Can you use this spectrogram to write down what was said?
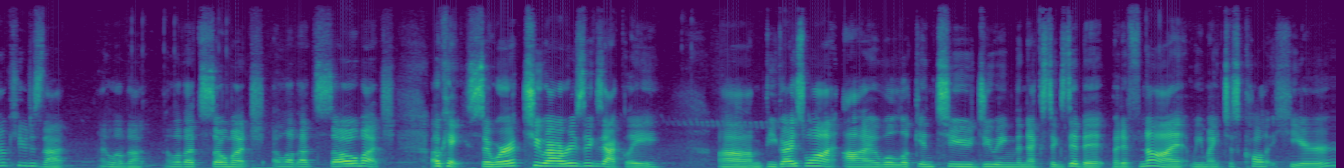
How cute is that? I love that. I love that so much. I love that so much. Okay, so we're at two hours exactly. Um, if you guys want, I will look into doing the next exhibit, but if not, we might just call it here.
